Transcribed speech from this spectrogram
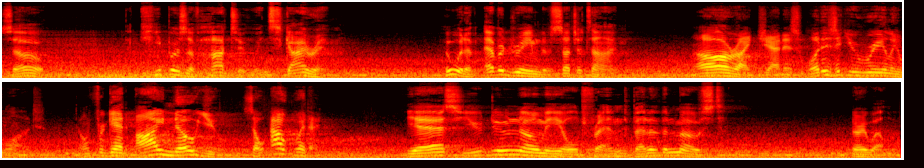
So, the Keepers of Hatu in Skyrim. Who would have ever dreamed of such a time? All right, Janus, what is it you really want? Don't forget, I know you, so out with it. Yes, you do know me, old friend, better than most. Very well.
